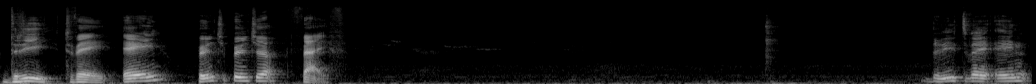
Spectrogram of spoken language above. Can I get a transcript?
3, 2, 1. Puntje, puntje, 5. Drie, twee, één.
